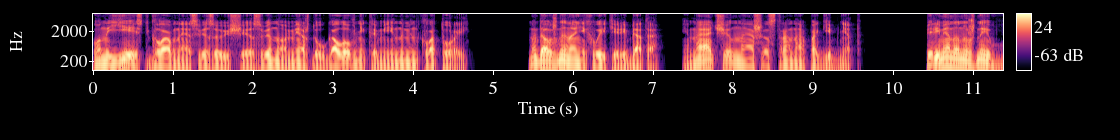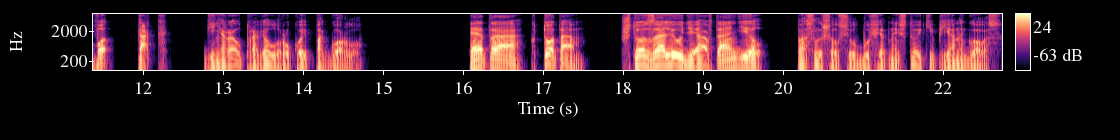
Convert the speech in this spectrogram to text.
Он и есть главное связующее звено между уголовниками и номенклатурой. Мы должны на них выйти, ребята. Иначе наша страна погибнет. Перемены нужны вот так. Генерал провел рукой по горлу. «Это кто там? Что за люди, автоандил?» Послышался у буфетной стойки пьяный голос.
